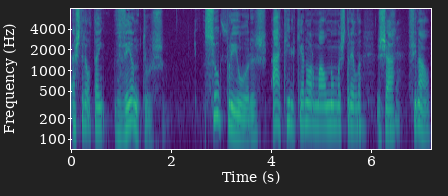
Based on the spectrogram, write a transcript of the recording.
a estrela tem ventos superiores àquilo que é normal numa estrela já, já. final.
